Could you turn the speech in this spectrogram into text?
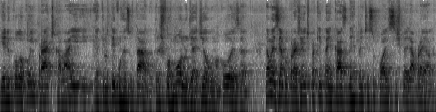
E ele colocou em prática lá e, e aquilo teve um resultado? Transformou no dia a dia alguma coisa? Dá um exemplo para a gente, para quem está em casa, de repente isso pode se espelhar para ela.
